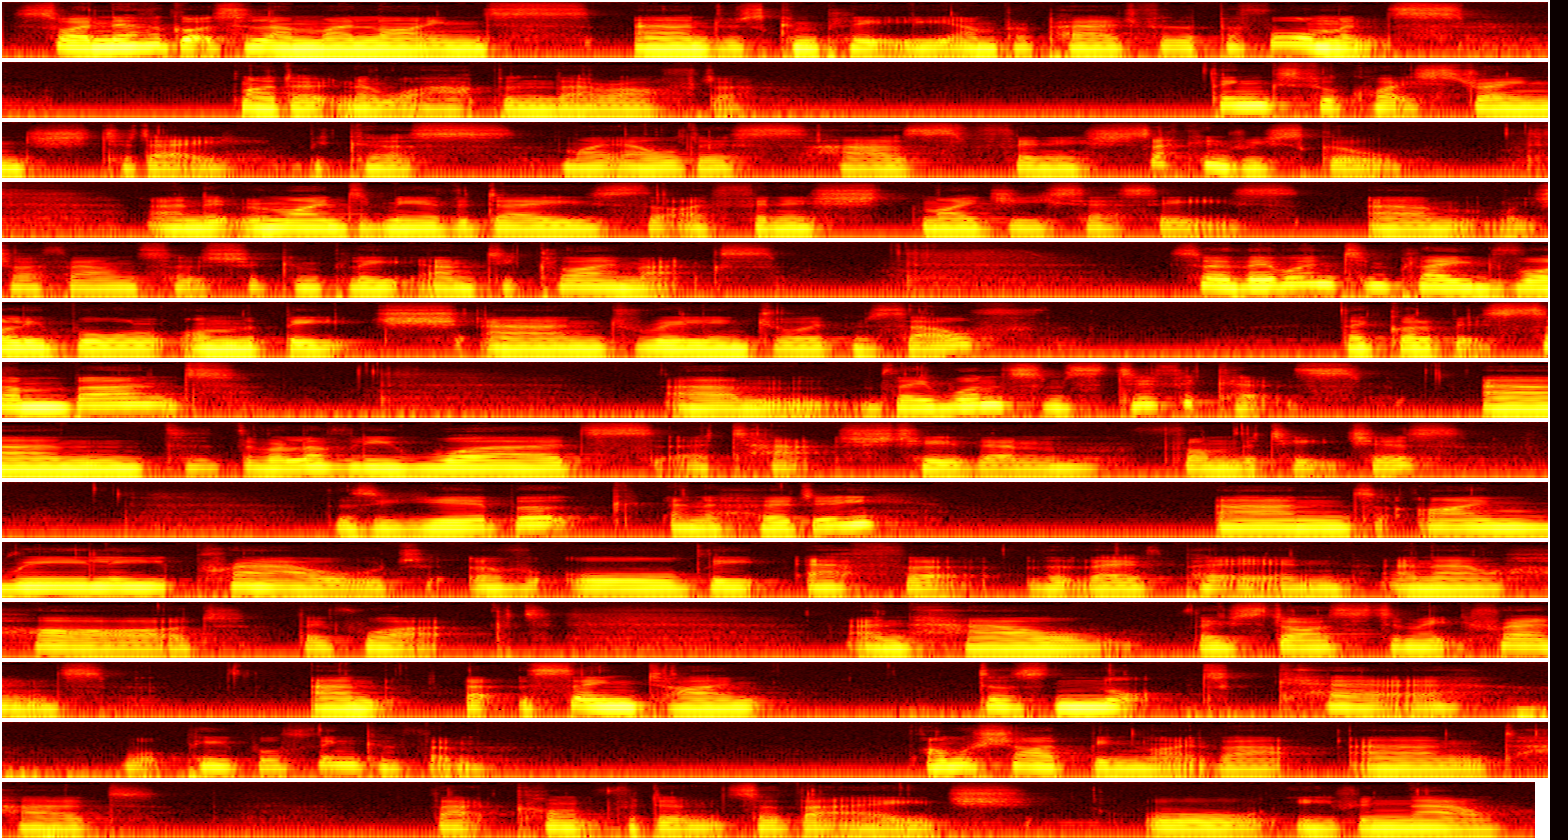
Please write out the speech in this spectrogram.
So I never got to learn my lines and was completely unprepared for the performance. I don't know what happened thereafter. Things feel quite strange today because my eldest has finished secondary school and it reminded me of the days that I finished my GCSEs, um, which I found such a complete anticlimax. So they went and played volleyball on the beach and really enjoyed themselves. They got a bit sunburnt. Um, they won some certificates, and there were lovely words attached to them from the teachers. There's a yearbook and a hoodie and I'm really proud of all the effort that they've put in and how hard they've worked and how they've started to make friends. And at the same time, does not care what people think of them. I wish I'd been like that and had that confidence at that age or even now.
